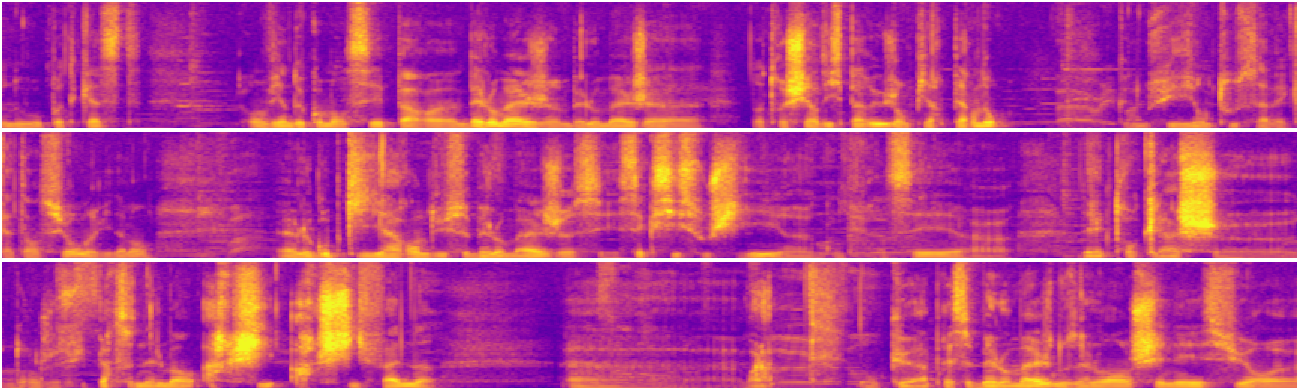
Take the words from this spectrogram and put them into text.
ce nouveau podcast. On vient de commencer par un bel hommage, un bel hommage à notre cher disparu Jean-Pierre Pernaud, que nous suivions tous avec attention évidemment. Euh, Le groupe qui a rendu ce bel hommage, c'est Sexy Sushi, un groupe français euh, d'électroclash euh, dont je suis personnellement archi archi fan. Euh, voilà. Donc euh, après ce bel hommage, nous allons enchaîner sur euh,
